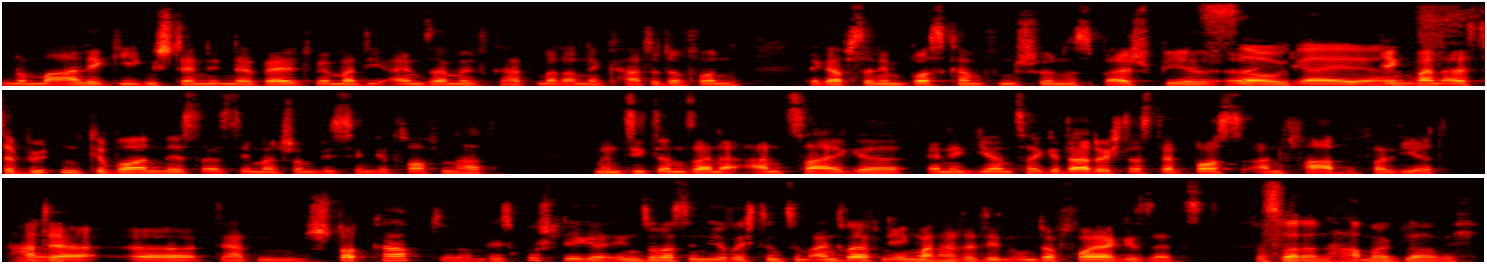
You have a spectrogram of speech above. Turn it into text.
normale Gegenstände in der Welt, wenn man die einsammelt, hat man dann eine Karte davon. Da gab es dann im Bosskampf ein schönes Beispiel. So äh, geil, ja. Irgendwann, als der wütend geworden ist, als den man schon ein bisschen getroffen hat, man sieht dann seine Anzeige, Energieanzeige, dadurch, dass der Boss an Farbe verliert, hat Ja. er, äh, der hat einen Stock gehabt oder einen Baseballschläger, irgend sowas in die Richtung zum Angreifen. Irgendwann hat er den unter Feuer gesetzt. Das war dann Hammer, glaube ich.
